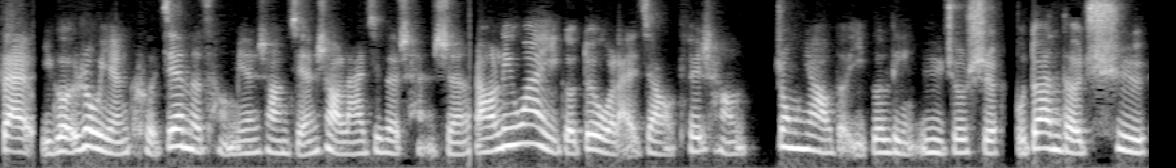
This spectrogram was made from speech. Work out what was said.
在一个肉眼可见的层面上减少垃圾的产生，然后另外一个对我来讲非常。重要的一个领域就是不断的去去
